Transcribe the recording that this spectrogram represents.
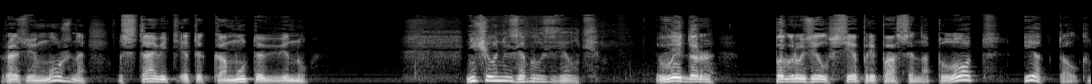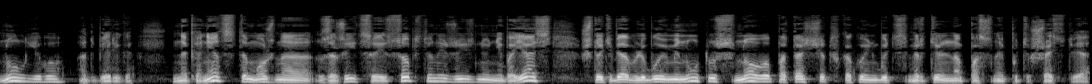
Разве можно ставить это кому-то в вину? Ничего нельзя было сделать. Выдор погрузил все припасы на плот и оттолкнул его от берега. Наконец-то можно зажить своей собственной жизнью, не боясь, что тебя в любую минуту снова потащат в какое-нибудь смертельно опасное путешествие.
